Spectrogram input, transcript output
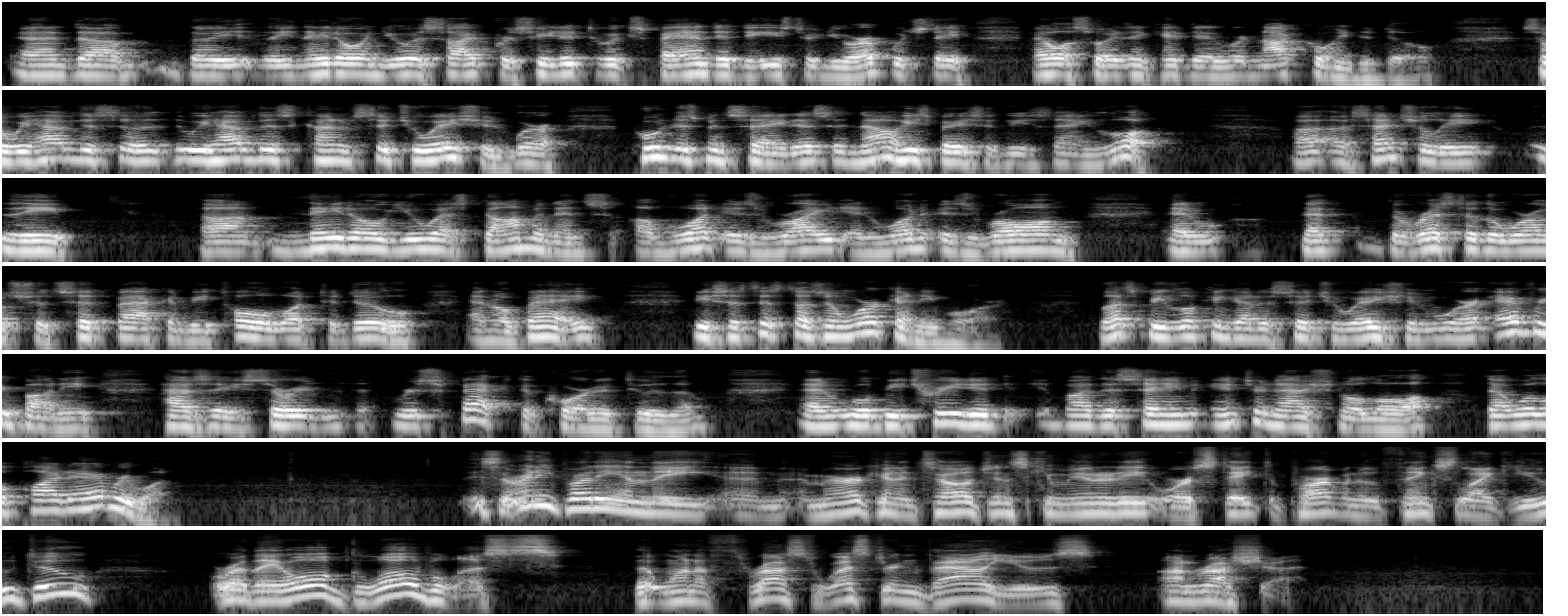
And um, the, the NATO and U.S. side proceeded to expand into Eastern Europe, which they also indicated they were not going to do. So we have this uh, we have this kind of situation where Putin has been saying this, and now he's basically saying, look, uh, essentially the uh, NATO US dominance of what is right and what is wrong, and that the rest of the world should sit back and be told what to do and obey. He says this doesn't work anymore. Let's be looking at a situation where everybody has a certain respect accorded to them and will be treated by the same international law that will apply to everyone. Is there anybody in the um, American intelligence community or State Department who thinks like you do? Or are they all globalists that want to thrust Western values on Russia?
